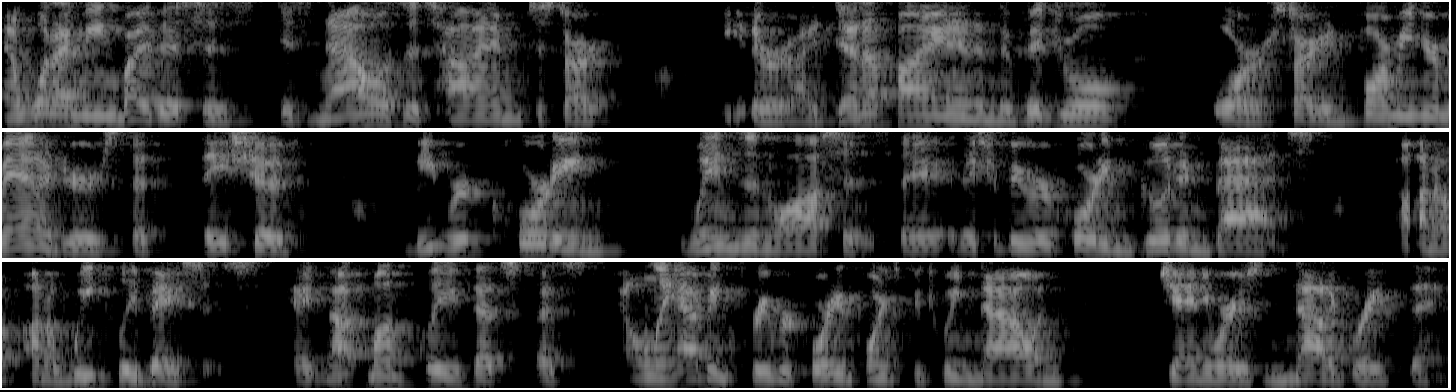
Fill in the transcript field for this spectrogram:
And what I mean by this is is now is the time to start either identifying an individual or start informing your managers that they should be recording wins and losses. They they should be recording good and bads on a on a weekly basis. Okay, not monthly. That's that's only having three recording points between now and January is not a great thing.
